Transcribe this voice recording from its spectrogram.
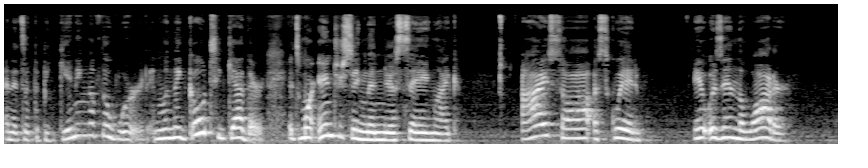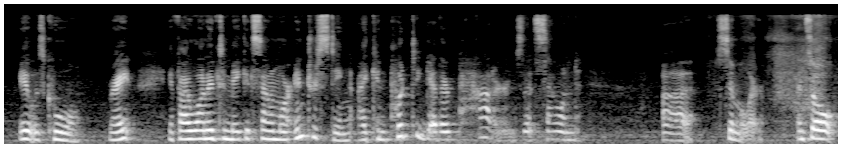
and it's at the beginning of the word. And when they go together, it's more interesting than just saying like, I saw a squid. It was in the water. It was cool, right? If I wanted to make it sound more interesting, I can put together patterns that sound uh, similar. And so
